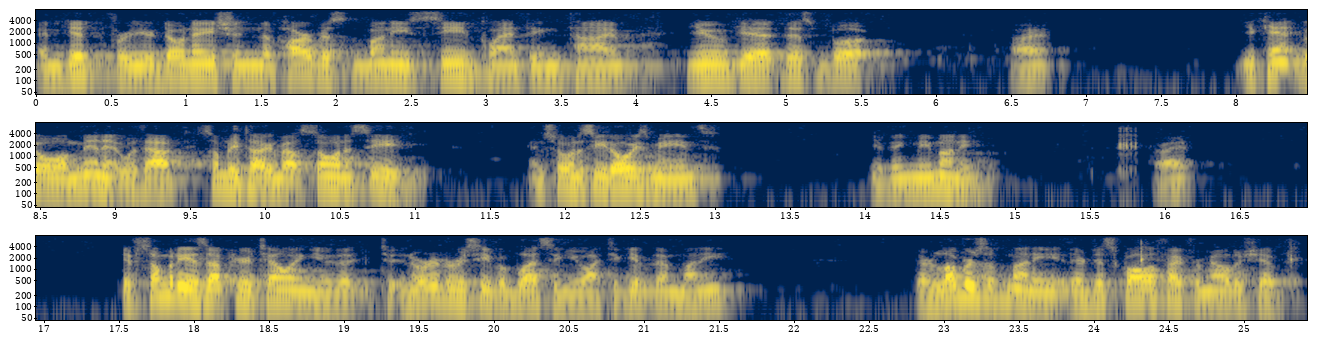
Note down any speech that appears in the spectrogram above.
and get for your donation of harvest money seed planting time, you get this book. Alright? You can't go a minute without somebody talking about sowing a seed. And sowing a seed always means giving me money. Alright? If somebody is up here telling you that to, in order to receive a blessing, you ought to give them money, they're lovers of money, they're disqualified from eldership,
